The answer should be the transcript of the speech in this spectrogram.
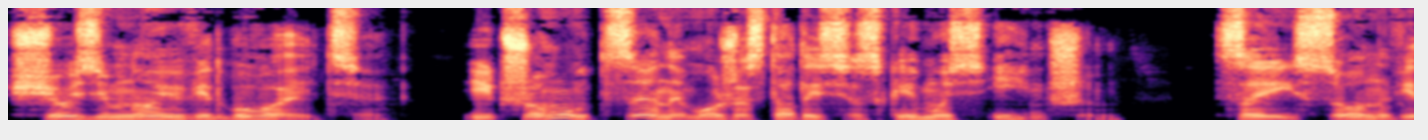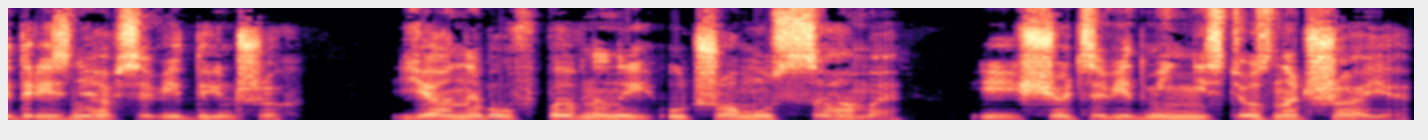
Що зі мною відбувається, і чому це не може статися з кимось іншим? Цей сон відрізнявся від інших. Я не був впевнений, у чому саме і що ця відмінність означає.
